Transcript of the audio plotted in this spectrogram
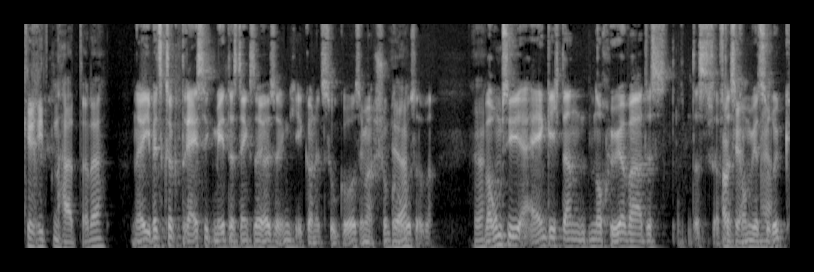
geritten hat, oder? Na, ich habe jetzt gesagt 30 Meter, das denkst du, ja, ist eigentlich eh gar nicht so groß. Ich meine, schon groß, ja. aber ja. warum sie eigentlich dann noch höher war, das, das, auf das okay. kommen wir zurück.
